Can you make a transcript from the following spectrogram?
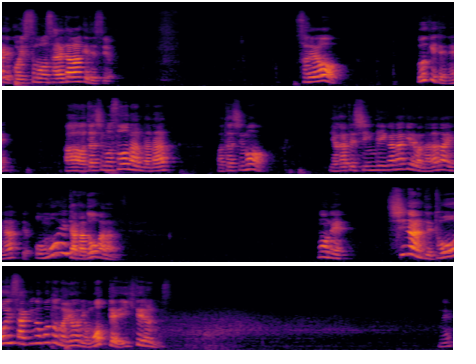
えてこういう質問をされたわけですよ。それを受けてねああ私もそうなんだな私もやがて死んでいかなければならないなって思えたかどうかなんですもうね死なんて遠い先のことのように思って生きてるんですね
